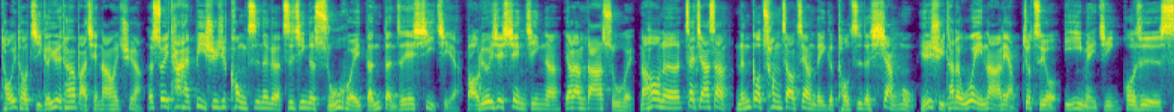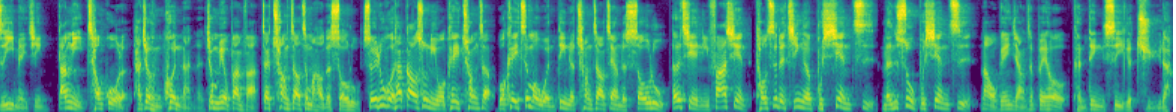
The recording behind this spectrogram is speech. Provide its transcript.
投一投几个月，他要把钱拿回去啊，那所以他还必须去控制那个资金的赎回等等这些细节啊，保留一些现金呢，要让大家赎回，然后呢，再加上能够创造这样的一个投资的项目，也许它的未纳量就只有一亿美金或者是十亿美金。当你超过了，它就很困难了，就没有办法再创造这么好的收入。所以，如果他告诉你我可以创造，我可以这么稳定的创造这样的收入，而且你发现投资的金额不限制，人数不限制，那我跟你讲，这背后肯定是一个局了。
